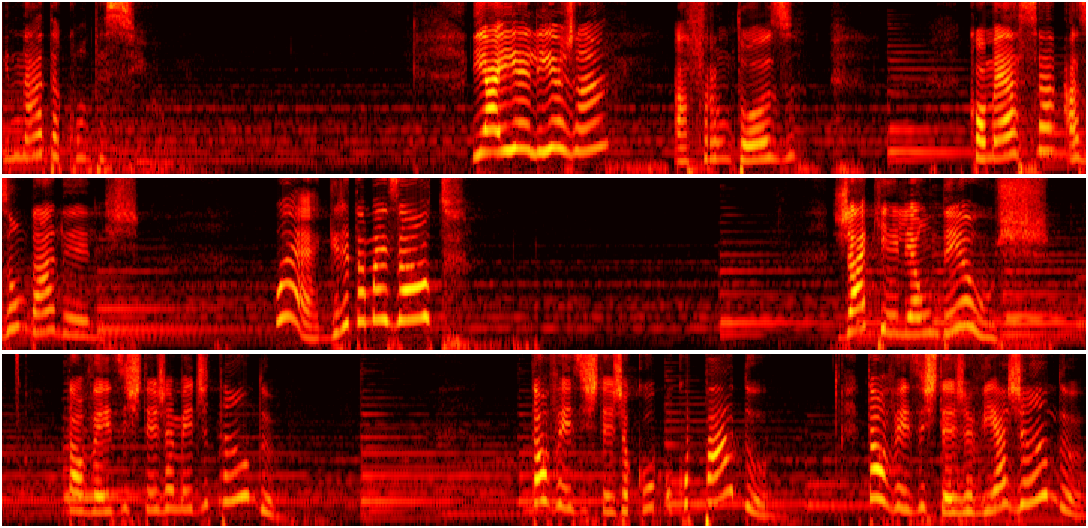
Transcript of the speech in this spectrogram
E nada aconteceu. E aí Elias, né, afrontoso, começa a zombar deles. Ué, grita mais alto. já que ele é um Deus, talvez esteja meditando. Talvez esteja ocupado. Talvez esteja viajando.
